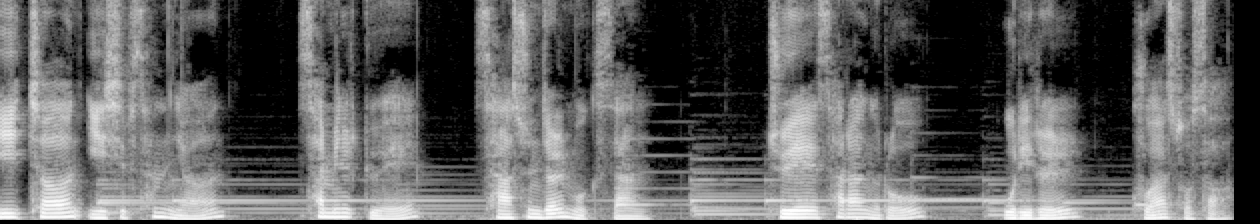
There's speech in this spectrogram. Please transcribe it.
2023년 3일교회 사순절 묵상 주의 사랑으로 우리를 구하소서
